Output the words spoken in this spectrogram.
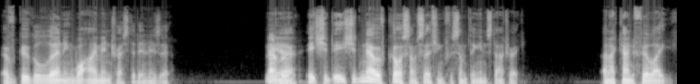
of Google learning what I'm interested in, is it? Not Yeah, really. It should it should know. Of course, I'm searching for something in Star Trek, and I kind of feel like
